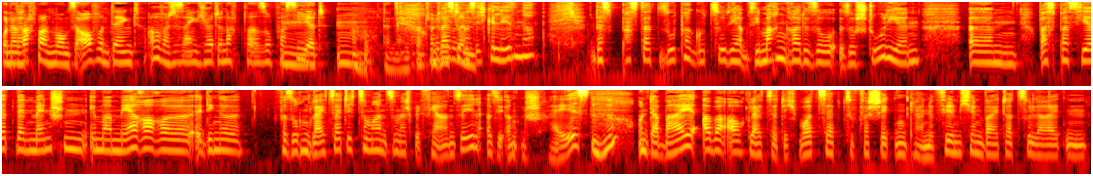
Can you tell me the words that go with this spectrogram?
Und dann wacht man morgens auf und denkt, oh, was ist eigentlich heute Nacht so passiert? Mm, mm. Oh, dann denkt man schon Und weißt drin. du, was ich gelesen habe? Das passt da super gut zu. Sie machen gerade so, so Studien Studien, ähm, was passiert, wenn Menschen immer mehrere Dinge versuchen gleichzeitig zu machen, zum Beispiel Fernsehen, also irgendeinen Scheiß, mhm. und dabei aber auch gleichzeitig WhatsApp zu verschicken, kleine Filmchen weiterzuleiten,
